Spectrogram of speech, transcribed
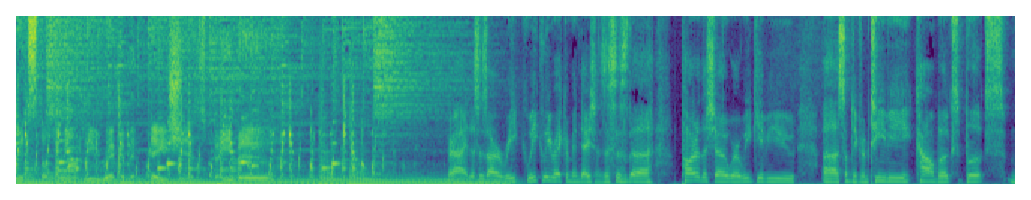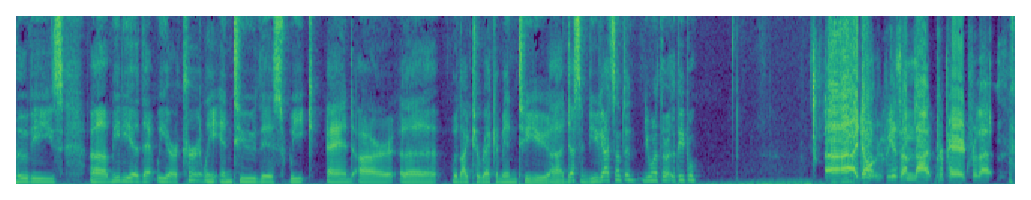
It's the weekly recommendations, baby. All right, this is our week, weekly recommendations. This is the part of the show where we give you uh, something from TV, comic books, books, movies, uh, media that we are currently into this week and are uh, would like to recommend to you. Uh, Dustin, do you got something you want to throw at the people? Uh, I don't because I'm not prepared for that.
